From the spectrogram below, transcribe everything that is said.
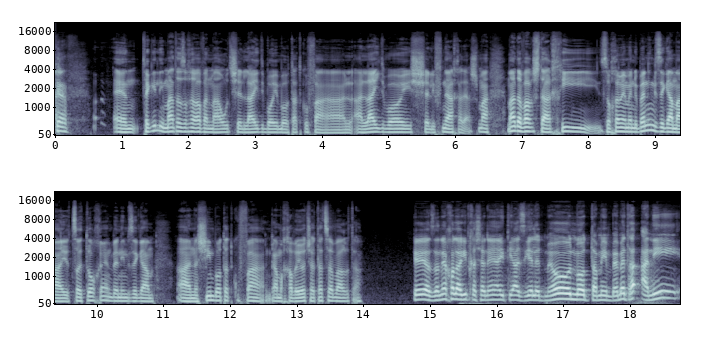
כן. אמ, תגיד לי, מה אתה זוכר אבל מהערוץ של לייטבוי באותה תקופה, הלייטבוי שלפני החדש? מה, מה הדבר שאתה הכי זוכר ממנו, בין אם זה גם היוצרי תוכן, בין אם זה גם האנשים באותה תקופה, גם החוויות שאתה צברת? אוקיי, okay, אז אני יכול להגיד לך שאני הייתי אז ילד מאוד מאוד תמים. באמת, אני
